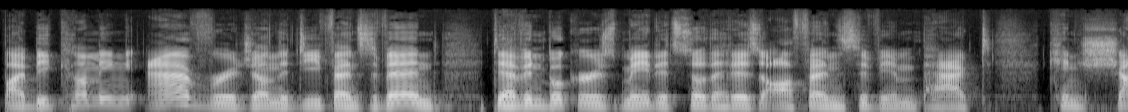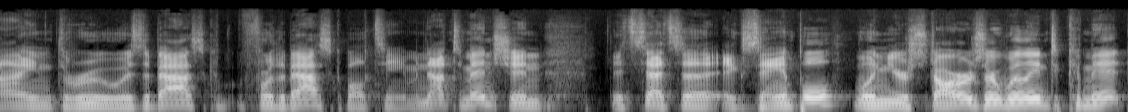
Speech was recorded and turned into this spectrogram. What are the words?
By becoming average on the defensive end, Devin Booker has made it so that his offensive impact can shine through as a basket for the basketball team. And not to mention, it sets an example when your stars are willing to commit.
